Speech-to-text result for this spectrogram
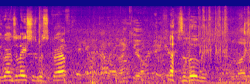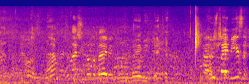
Congratulations, Mr. Kraft. Thank you. Absolutely. I like it. Ma'am? Congratulations on the baby. On the baby. Whose baby is it?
